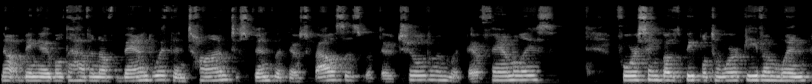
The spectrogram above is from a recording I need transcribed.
not being able to have enough bandwidth and time to spend with their spouses, with their children, with their families, forcing both people to work even when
